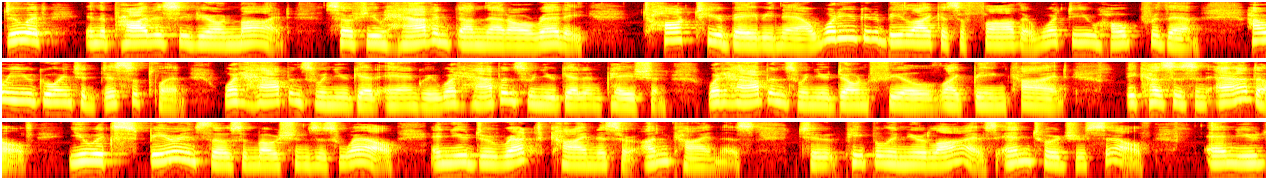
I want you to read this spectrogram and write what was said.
do it in the privacy of your own mind. So if you haven't done that already, talk to your baby now. What are you going to be like as a father? What do you hope for them? How are you going to discipline? What happens when you get angry? What happens when you get impatient? What happens when you don't feel like being kind? Because as an adult, you experience those emotions as well, and you direct kindness or unkindness to people in your lives and towards yourself and you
